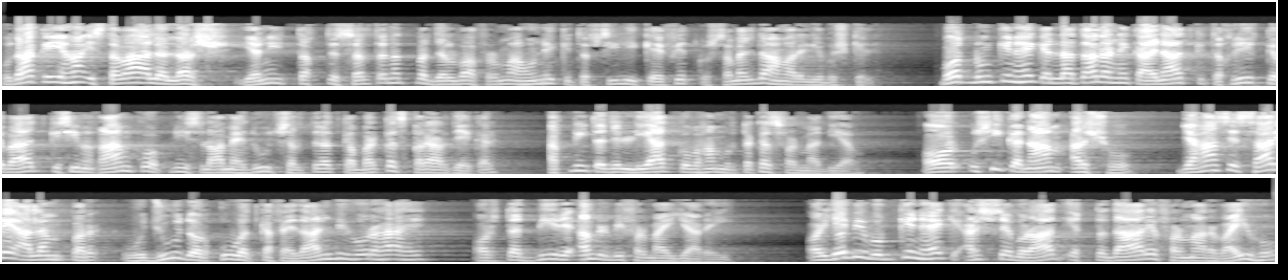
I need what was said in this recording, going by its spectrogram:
خدا کے یہاں استوا الرش یعنی تخت سلطنت پر جلوہ فرما ہونے کی تفصیلی کیفیت کو سمجھنا ہمارے لیے مشکل۔ ہے بہت ممکن ہے کہ اللہ تعالیٰ نے کائنات کی تخلیق کے بعد کسی مقام کو اپنی اصلاح محدود سلطنت کا مرکز قرار دے کر اپنی تجلیات کو وہاں مرتکز فرما دیا ہو۔ اور اسی کا نام عرش ہو، جہاں سے سارے عالم پر وجود اور قوت کا فیضان بھی ہو رہا ہے اور تدبیر امر بھی فرمائی جا رہی۔ اور یہ بھی ممکن ہے کہ عرش سے مراد اقتدار فرما روائی ہو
